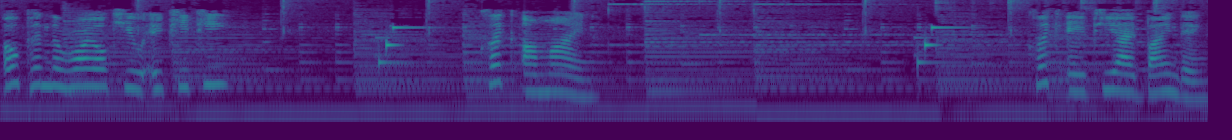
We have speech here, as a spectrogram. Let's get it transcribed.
Open the Royal Q app. Click Online. Click API Binding.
